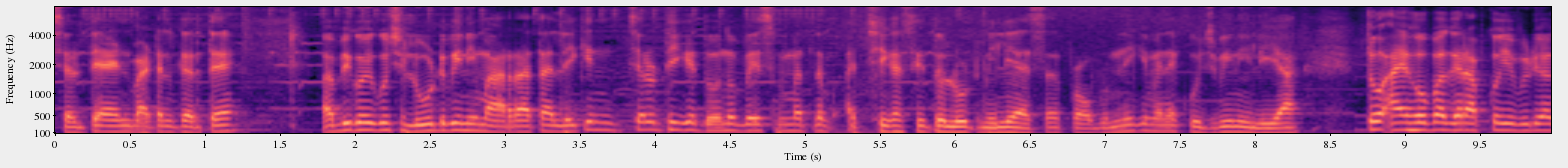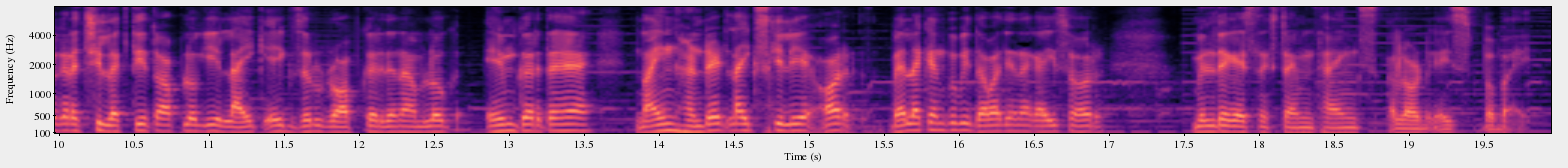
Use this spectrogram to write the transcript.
चलते हैं एंड बैटल करते हैं। अभी कोई कुछ लूट भी नहीं मार रहा था, लेकिन चलो ठीक है, दोनों बेस में मतलब अच्छी खासी तो लूट मिली, ऐसा प्रॉब्लम नहीं कि मैंने कुछ भी नहीं लिया। तो आई होप अगर आपको ये वीडियो अगर अच्छी लगती है तो आप लोग ये लाइक एक ज़रूर ड्रॉप कर देना। हम लोग एम करते हैं 900 लाइक्स के लिए, और बेल आइकन को भी दबा देना गाइस और मिलते guys next time thanks a lot guys bye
